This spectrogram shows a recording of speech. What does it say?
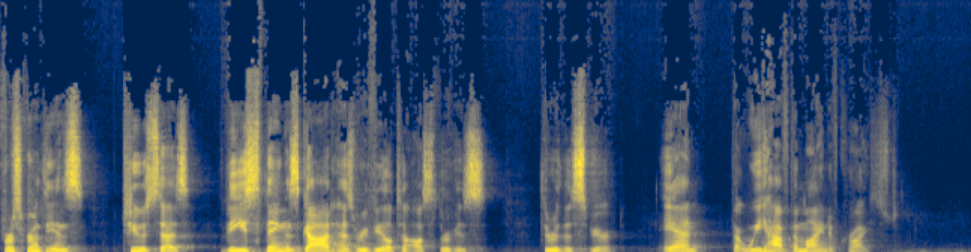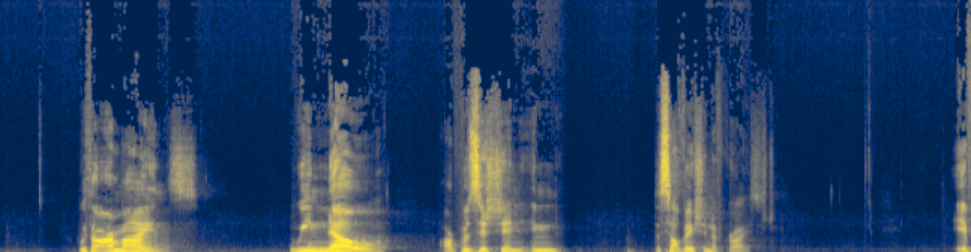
1 Corinthians 2 says, These things God has revealed to us through his through the Spirit. And that we have the mind of Christ. With our minds, we know our position in the salvation of Christ. If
